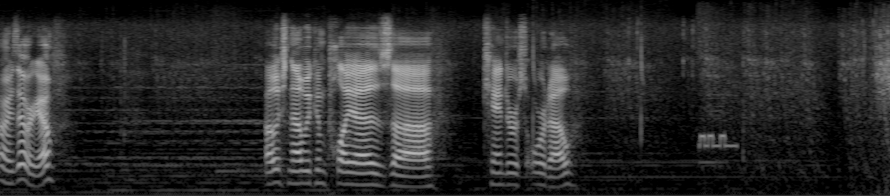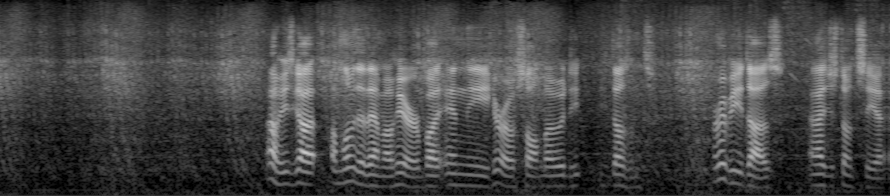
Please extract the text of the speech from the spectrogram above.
Alright, there we go. At least now we can play as uh, Canderous Ordo. Oh, he's got unlimited ammo here, but in the Hero Assault mode, he, he doesn't. Or maybe he does, and I just don't see it.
